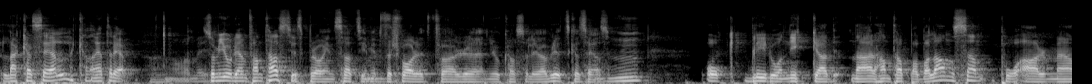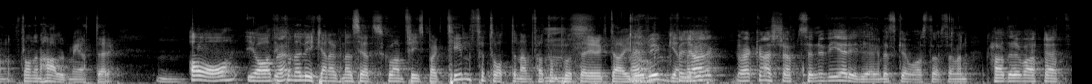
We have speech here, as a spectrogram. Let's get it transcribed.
Lacazelle, kan han heta det? Men- Som gjorde en fantastiskt bra insats i mitt försvaret för eh, Newcastle i övrigt ska sägas. Mm. Och blir då nickad när han tappar balansen på armen från en halv meter. Mm. Ja, jag hade Men- kunnat lika gärna kunnat säga att det ska vara en frispark till för Tottenham för att de puttar Erik Dyer Ja, i ryggen. För jag, det- jag kan ha köpt, nu är det det, det ska vara straff. Men hade det varit att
